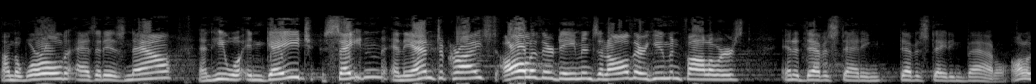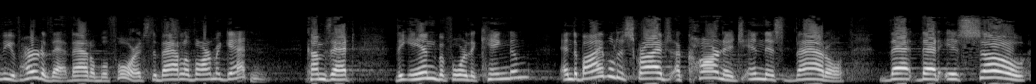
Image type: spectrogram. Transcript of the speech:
on the world as it is now, and he will engage Satan and the Antichrist, all of their demons and all their human followers in a devastating, devastating battle. All of you have heard of that battle before. It's the Battle of Armageddon. Comes at the end before the kingdom. And the Bible describes a carnage in this battle that, that is so,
